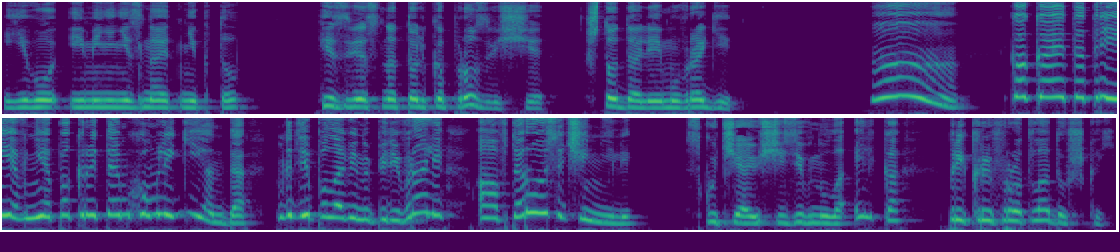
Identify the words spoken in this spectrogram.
Его имени не знает никто. Известно только прозвище, что дали ему враги. А, какая-то древняя, покрытая мхом легенда, где половину переврали, а вторую сочинили. Скучающе зевнула Элька, прикрыв рот ладошкой.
